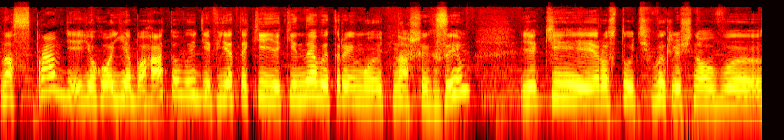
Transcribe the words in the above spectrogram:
Насправді його є багато видів. Є такі, які не витримують наших зим, які ростуть виключно в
